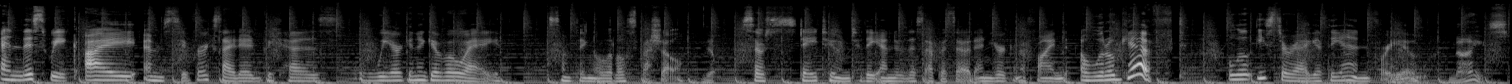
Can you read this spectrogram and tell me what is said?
And this week, I am super excited because we are going to give away something a little special. Yep. So stay tuned to the end of this episode, and you're going to find a little gift, a little Easter egg at the end for you. Nice.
